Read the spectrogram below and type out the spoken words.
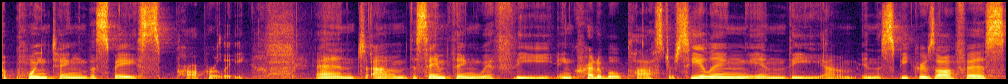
appointing the space properly. And um, the same thing with the incredible plaster ceiling in the um, in the speaker's office,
